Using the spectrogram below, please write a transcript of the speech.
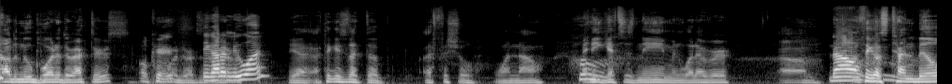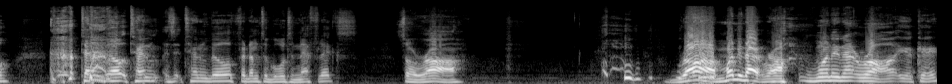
now the new board of directors. Okay. Board of directors, They got a new one? Yeah, I think he's like the official one now, and he gets his name and whatever. Um, Now, I think it was ten bill, ten bill, ten is it ten bill for them to go to Netflix? So Raw, Raw Monday Night Raw. Monday Night Raw. Okay.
